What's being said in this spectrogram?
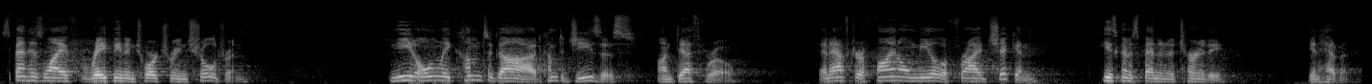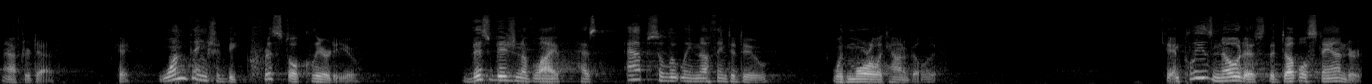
spent his life raping and torturing children, need only come to God, come to Jesus on death row. And after a final meal of fried chicken, he's going to spend an eternity in heaven after death. Okay. One thing should be crystal clear to you. This vision of life has absolutely nothing to do with moral accountability. Okay, and please notice the double standard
